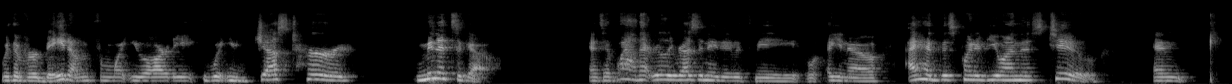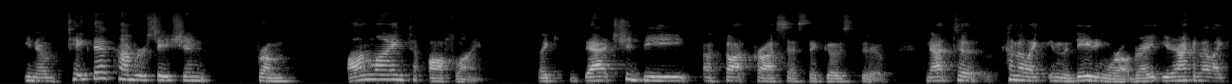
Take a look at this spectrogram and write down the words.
with a verbatim from what you already what you just heard minutes ago and said wow that really resonated with me you know i had this point of view on this too and you know take that conversation from online to offline like that should be a thought process that goes through not to kind of like in the dating world, right? You're not to like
